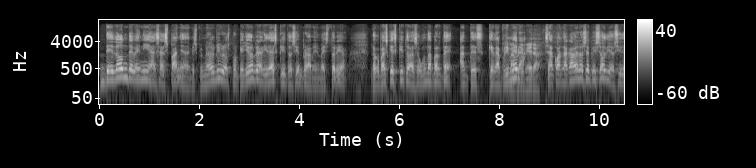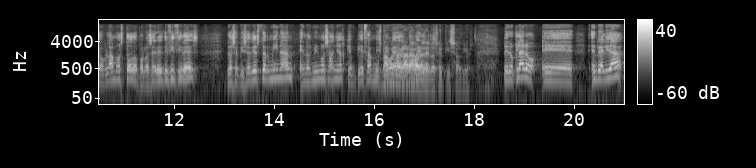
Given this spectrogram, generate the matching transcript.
de dónde venía esa España de mis primeros libros, porque yo en realidad he escrito siempre la misma historia. Lo que pasa es que he escrito la segunda parte antes que la primera. primera. O sea, cuando acaben los episodios y doblamos todo por los aires difíciles, los episodios terminan en los mismos años que empiezan mis Vamos a primeras hablar ahora de los episodios. Pero claro, eh, en realidad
